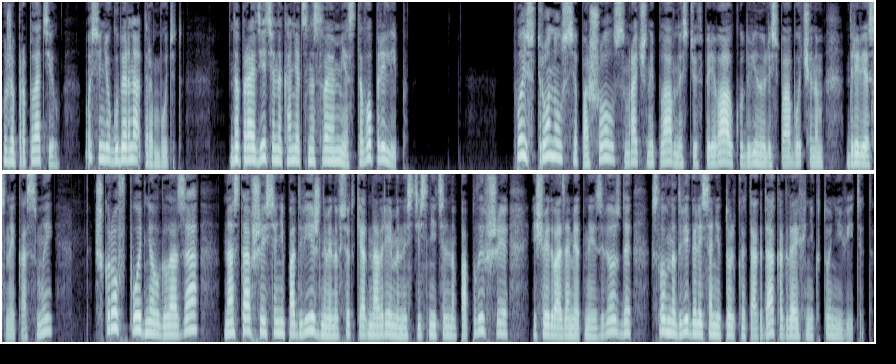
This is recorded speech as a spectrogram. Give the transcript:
уже проплатил. Осенью губернатором будет. Да пройдите, наконец, на свое место, во прилип. Поезд тронулся, пошел, с мрачной плавностью в перевалку двинулись по обочинам древесные космы. Шкров поднял глаза — на оставшиеся неподвижными, но все-таки одновременно стеснительно поплывшие, еще едва заметные звезды, словно двигались они только тогда, когда их никто не видит.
